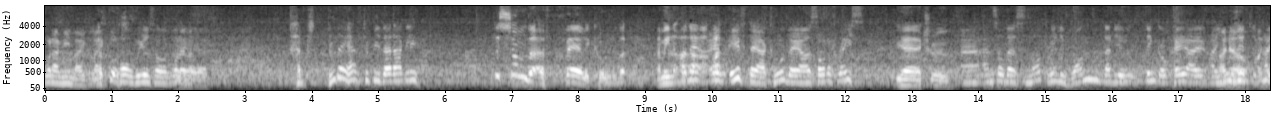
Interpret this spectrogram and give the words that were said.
what I mean, like like four wheels or whatever. But do they have to be that ugly? There's some that are fairly cool. That I mean, I, I- I- if, they are cool, they are sort of race. yeah, true. Uh, and so there's not really one that you think, okay, I, use know, it. I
